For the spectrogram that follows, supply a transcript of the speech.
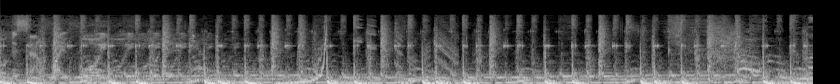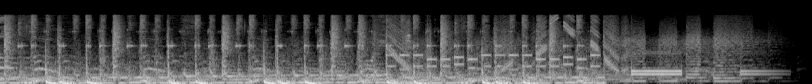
sure it sound right.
